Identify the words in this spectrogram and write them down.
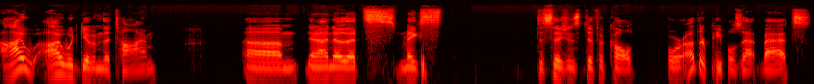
I I would give him the time, um, and I know that makes decisions difficult for other people's at bats.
